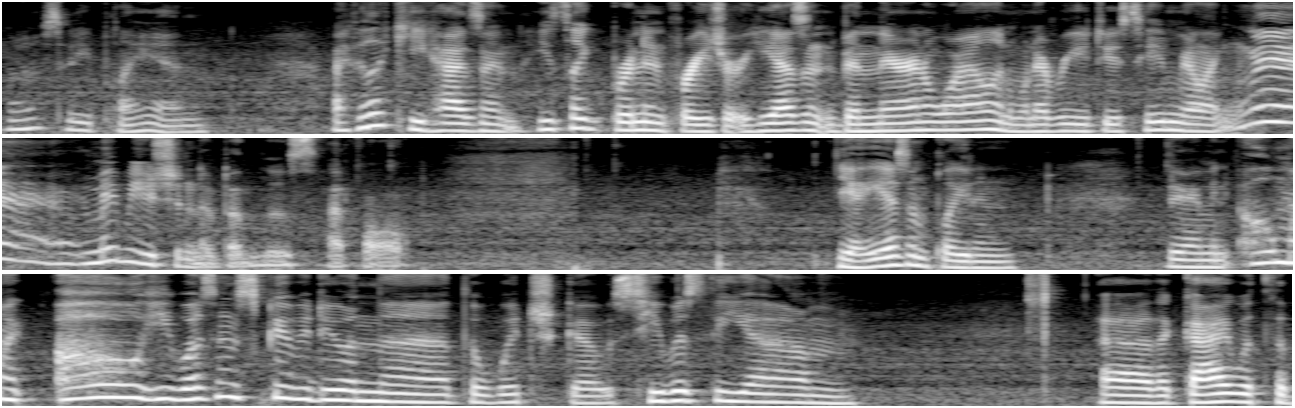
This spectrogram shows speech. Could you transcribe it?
what else did he play in? I feel like he hasn't he's like Brendan Fraser. He hasn't been there in a while and whenever you do see him you're like, eh, maybe you shouldn't have done this at all. Yeah, he hasn't played in very many oh my oh he wasn't Scooby Doo and the the witch ghost. He was the um uh, the guy with the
